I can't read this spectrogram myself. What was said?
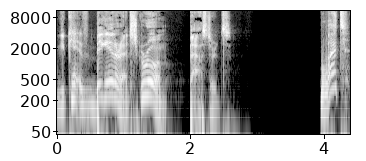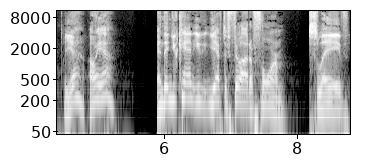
you can't. Big internet. Screw them, bastards. What? Yeah. Oh, yeah. And then you can't. You you have to fill out a form. Slave.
